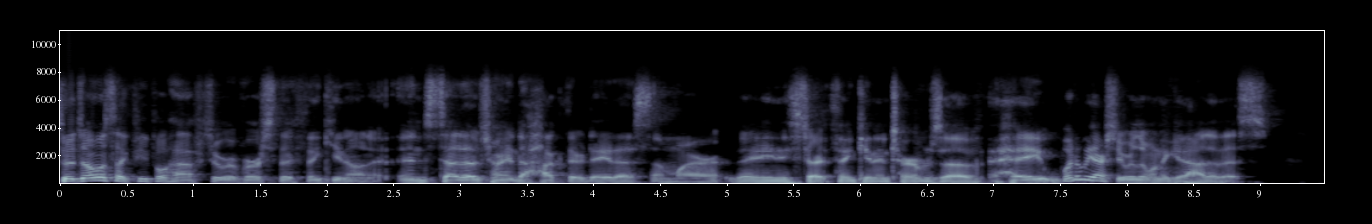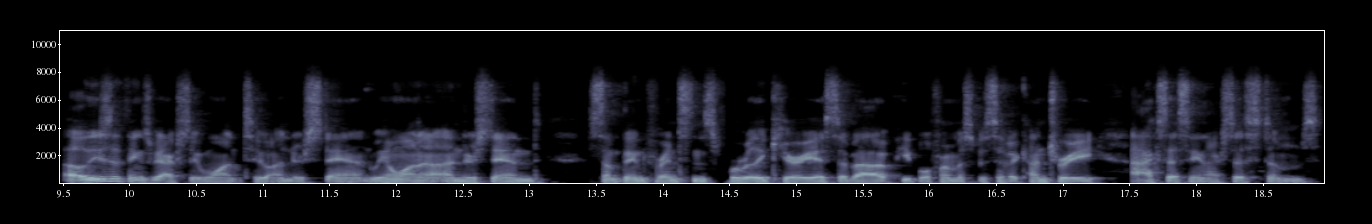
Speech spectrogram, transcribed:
So it's almost like people have to reverse their thinking on it. Instead of trying to huck their data somewhere, they need to start thinking in terms of, hey, what do we actually really want to get out of this? Oh, these are the things we actually want to understand. We want to understand something, for instance, we're really curious about people from a specific country accessing our systems.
